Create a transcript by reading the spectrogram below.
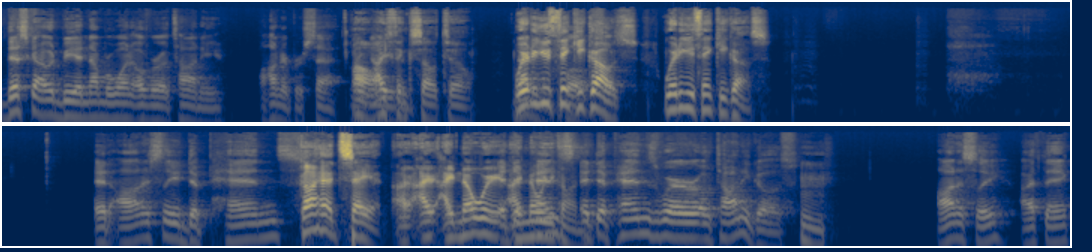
This guy would be a number one over Ohtani, 100. percent Oh, I think so too. Where do you think he goes? Where do you think he goes? It honestly depends. Go ahead, say it. I I, I know where It I know where you're depends. going. It depends where Ohtani goes. Hmm. Honestly, I think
